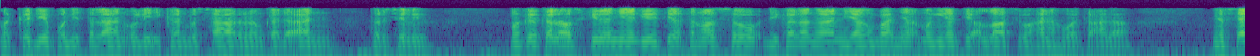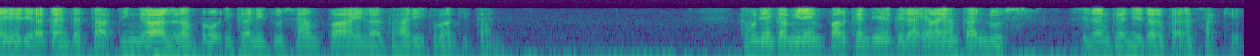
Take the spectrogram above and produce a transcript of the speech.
maka dia pun ditelan oleh ikan besar dalam keadaan tercela maka kalau sekiranya dia tidak termasuk di kalangan yang banyak mengingati Allah Subhanahu wa taala nescaya dia akan tetap tinggal dalam perut ikan itu sampailah ke hari kebangkitan. Kemudian kami lemparkan dia ke daerah yang tandus Sedangkan dia dalam keadaan sakit.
